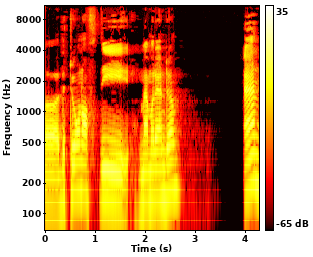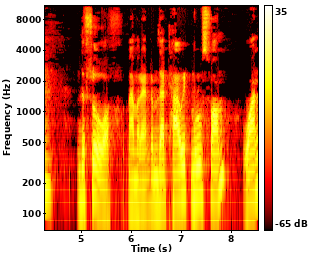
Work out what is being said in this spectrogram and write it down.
uh, the tone of the memorandum and the flow of memorandum that how it moves from one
